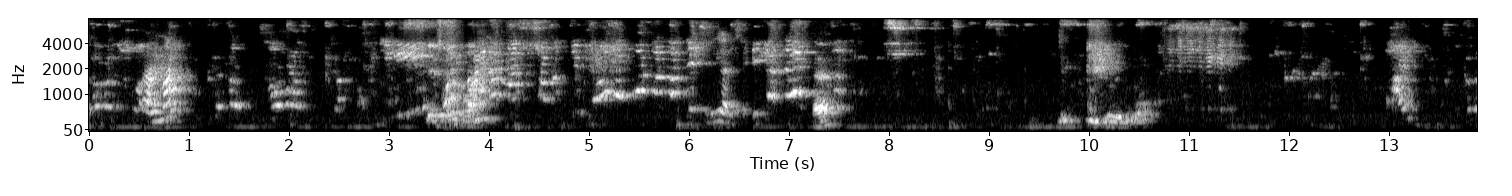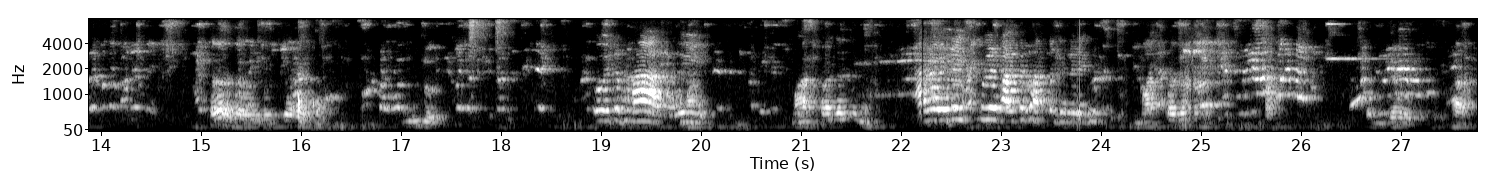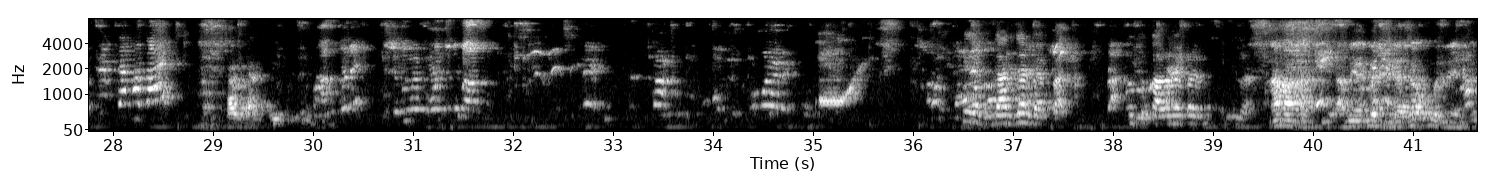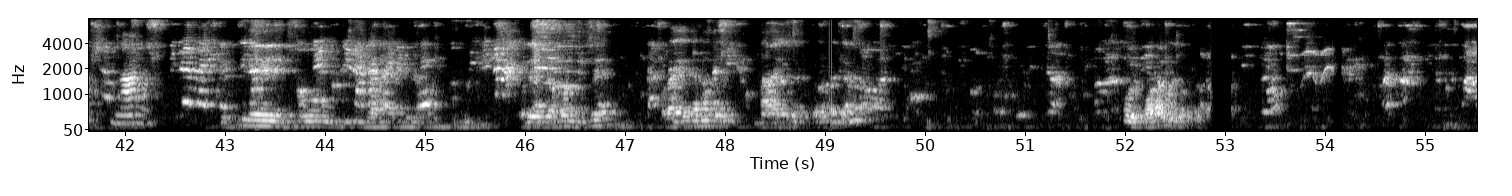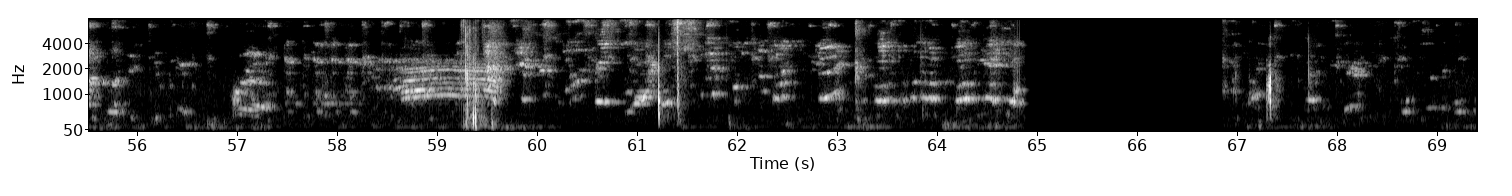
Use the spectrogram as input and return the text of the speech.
আছে। হ্যাঁ? ওইটা ভাত ওই মাছ পাওয়া যাবে না? আর ওইটা স্কুলের কালকে ভাতটা রেখেছি। মাছ পাওয়া যাবে ব্যাপার ওই কারও ব্যাপার না না না, আমি একবার জিজ্ঞাসাও করে না না। ওদের যখন দিছে ওরা জানাবে না ওই বড়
